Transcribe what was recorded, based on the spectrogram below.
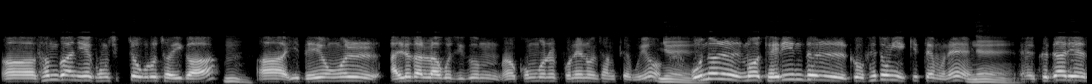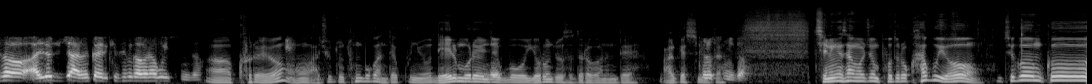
어, 선관위에 공식적으로 저희가 음. 아, 이 내용을 알려달라고 지금 어, 공문을 보내놓은 상태고요. 예. 오늘 뭐 대리인들 그 회동이 있기 때문에 예. 예, 그 자리에서 알려주지 않을까 이렇게 생각을 하고 있습니다. 아 그래요? 어, 아직도 통보가 안 됐군요. 내일 모레 이제 네. 뭐 여론조사 들어가는데 알겠습니다. 그렇습니다. 진행상을 좀 보도록 하고요. 지금 그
